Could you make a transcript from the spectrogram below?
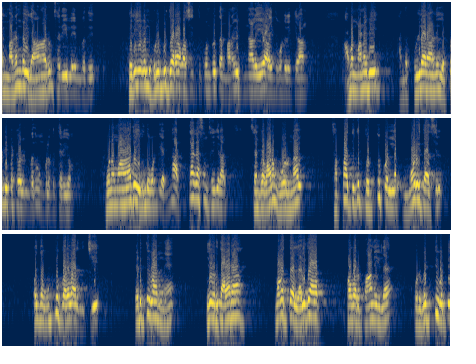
என் மகன்கள் யாரும் சரியில்லை என்பது. பெரியவன் புல்புதரா வசித்துக் கொண்டு தன் மனைவி பின்னாலேயே அழைத்து கொண்டிருக்கிறான். அவன் மனைவி அந்த குள்ளராணி எப்படிப்பட்டவள் என்பது உங்களுக்கு தெரியும். ஊனமாக இருந்து கொண்டு என்ன அட்டகாசம் செய்கிறாள்? சென்ற வாரம் ஒரு நாள் சப்பாத்திக்கு தொட்டு கொள்ள மோரிதாஸில் கொஞ்சம் உப்பு குறைவா இருந்துச்சு. எடுத்துவான்னு இது ஒரு தவறா? முகத்தை லலிதா பவர் பானையில ஒரு வெட்டி வெட்டி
